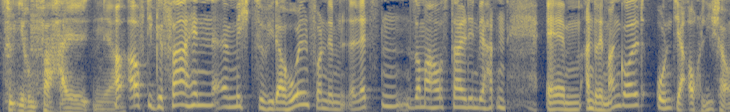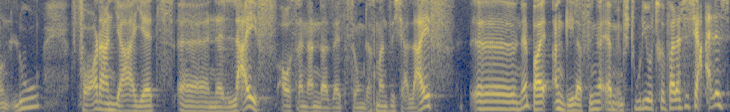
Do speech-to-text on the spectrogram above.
zu ihrem Verhalten, ja. Auf die Gefahr hin, äh, mich zu wiederholen von dem letzten Sommerhausteil, den wir hatten, ähm, André Mangold und ja auch Lisha und Lou fordern ja jetzt äh, eine Live-Auseinandersetzung, dass man sich ja live äh, ne, bei Angela Fingererben im Studio trifft, weil das ist ja alles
